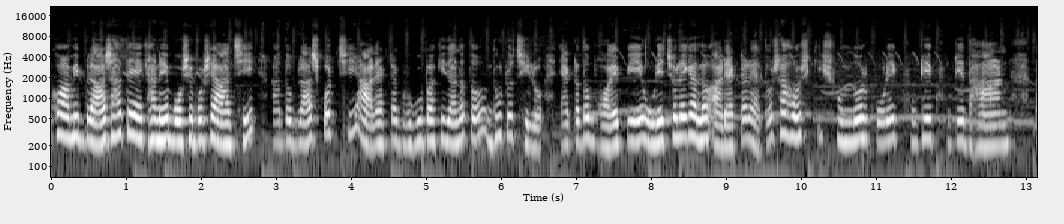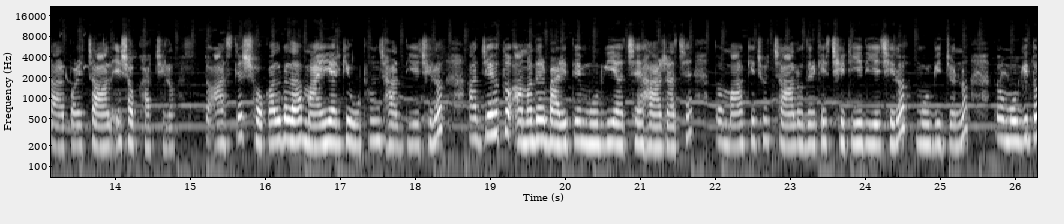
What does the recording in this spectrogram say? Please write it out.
দেখো আমি ব্রাশ হাতে এখানে বসে বসে আছি। তো ব্রাশ করছি আর একটা ঘুঘু পাখি জানো তো, দুটো ছিল। একটা তো ভয় পেয়ে উড়ে চলে গেল আর একটার এত সাহস কি সুন্দর করে খুঁটে খুঁটে ধান, তারপরে চাল এসব খাচ্ছিল। তো আজকে সকালবেলা মাই আর কি উঠোন ঝাড় দিয়েছিল। আর যেহেতু আমাদের বাড়িতে মুরগি আছে, হাঁস আছে, তো মা কিছু চাল ওদেরকে ছিটিয়ে দিয়েছিল মুরগির জন্য। তো মুরগি তো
